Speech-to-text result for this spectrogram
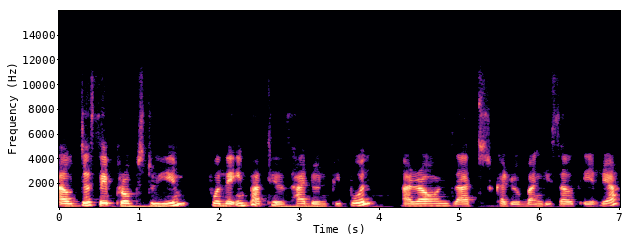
I would just say props to him for the impact he's had on people around that Kariobangi South area.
